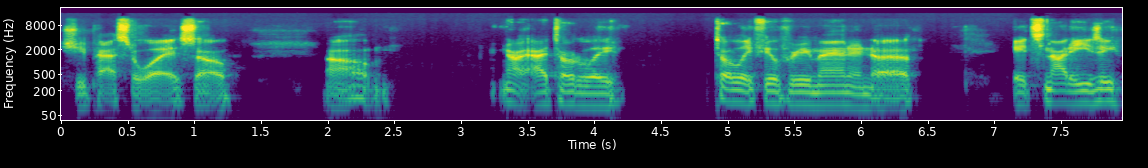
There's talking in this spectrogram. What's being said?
she passed away. So, um, I, I totally, totally feel for you, man. And, uh, it's not easy.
